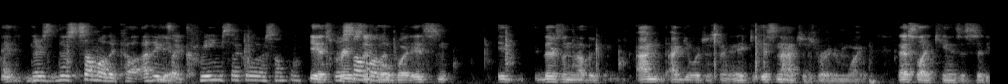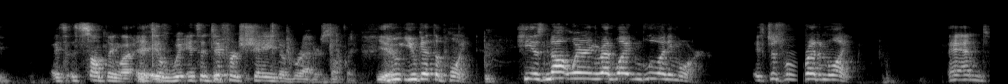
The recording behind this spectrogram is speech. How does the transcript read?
I- there's there's some other color. I think it's Yeah. like creamsicle or something. yeah, it's there's creamsicle, other- but it's it. There's another. I I get what you're saying. It, it's not just red and white. That's like Kansas City. It's, it's something like it's It- a it's a different shade of red or something. Yeah. You you get the point. He is not wearing red, white, and blue anymore. It's just red and white. And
